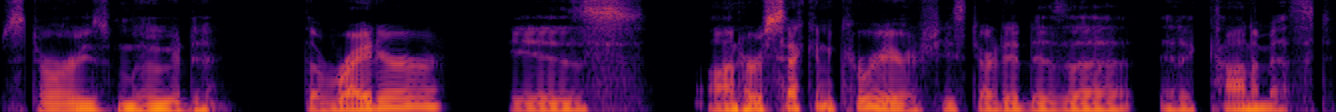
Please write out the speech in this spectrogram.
story's mood. The writer is on her second career. She started as a an economist,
